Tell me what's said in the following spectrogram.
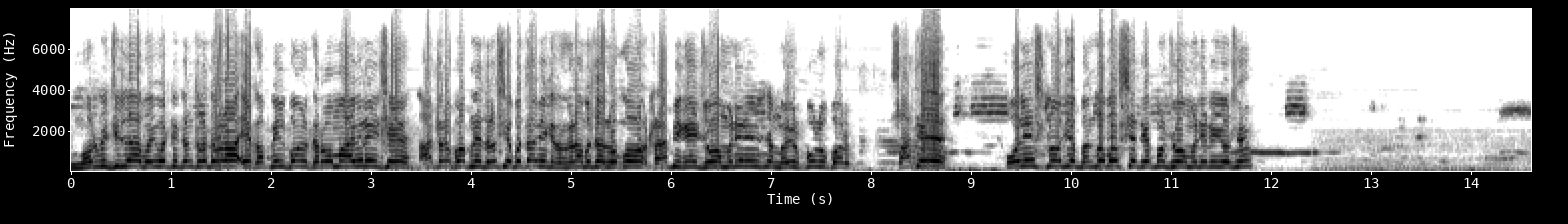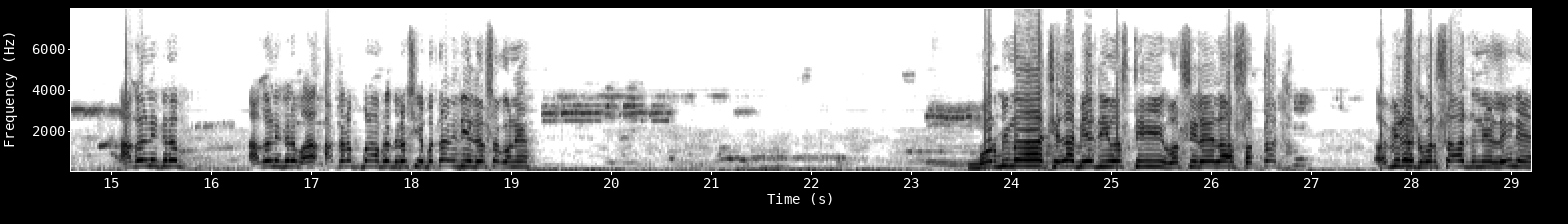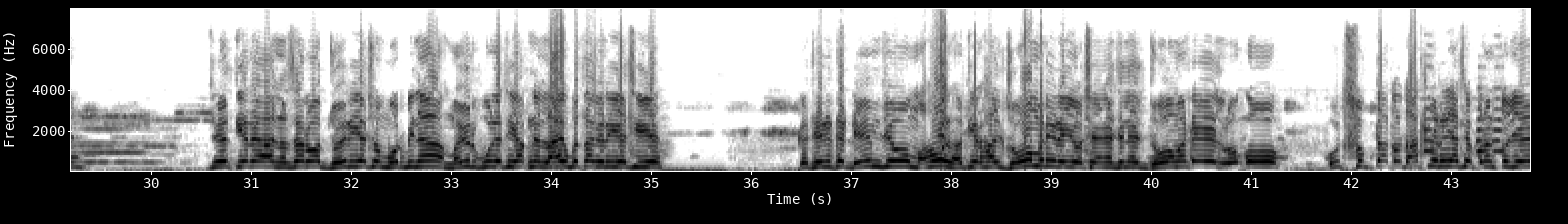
મોરબી જિલ્લા વહીવટી તંત્ર દ્વારા એક અપીલ પણ કરવામાં આવી રહી છે. આ તરફ આપણે દ્રશ્ય બતાવીએ કે ઘણા બધા લોકો ટ્રાફિક અહીં જોવા મળી રહ્યું છે મયુર પુલ ઉપર. સાથે પોલીસનો જે બંદોબસ્ત છે તે પણ જોવા મળી રહ્યો છે. આગળની તરફ આગળની તરફ આ તરફ પણ આપણે દ્રશ્ય બતાવી દઈએ દર્શકોને. મોરબીમાં છેલ્લા બે દિવસથી વરસી રહેલા સતત અવિરત વરસાદને લઈને જે અત્યારે આ નજારો આપ જોઈ રહ્યા છો, મોરબીના મયુર પુલેથી આપને લાઈવ બતાવી રહ્યા છીએ કે જે રીતે ડેમ જેવો માહોલ અત્યારે હાલ જોવા મળી રહ્યો છે અને જેને જોવા માટે લોકો ઉત્સુકતા તો દાખવી રહ્યા છે, પરંતુ જે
